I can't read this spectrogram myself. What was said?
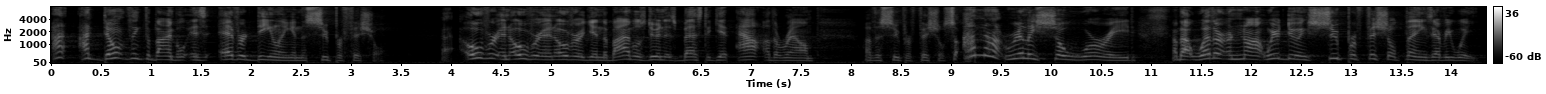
I, I don't think the Bible is ever dealing in the superficial. Uh, over and over and over again, the Bible is doing its best to get out of the realm of the superficial. So I'm not really so worried about whether or not we're doing superficial things every week.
